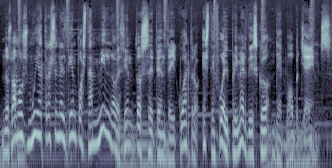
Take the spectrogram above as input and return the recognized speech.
Nos vamos muy atrás en el tiempo hasta 1974. Este fue el primer disco de Bob James.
